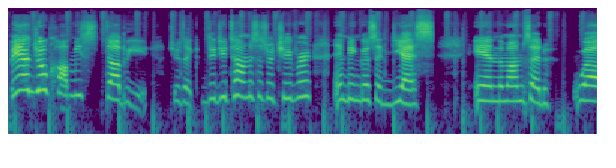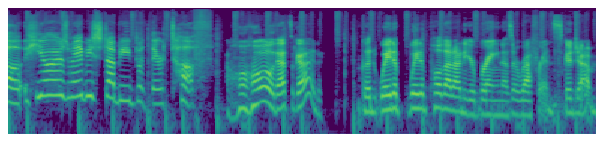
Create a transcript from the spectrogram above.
Banjo called me Stubby." She was like, "Did you tell Mrs. Retriever?" And Bingo said, "Yes." And the mom said, "Well, heelers may be stubby, but they're tough." Oh, that's good. Good way to way to pull that out of your brain as a reference. Good job.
